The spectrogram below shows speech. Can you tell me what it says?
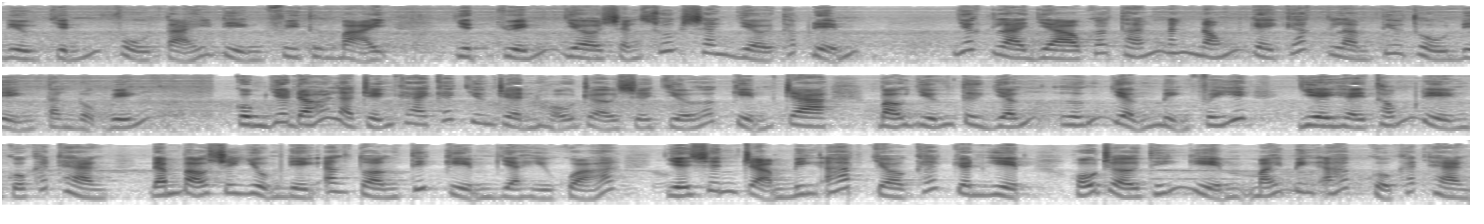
điều chỉnh phụ tải điện phi thương mại, dịch chuyển giờ sản xuất sang giờ thấp điểm. Nhất là vào các tháng nắng nóng gây gắt làm tiêu thụ điện tăng đột biến. Cùng với đó là triển khai các chương trình hỗ trợ sửa chữa, kiểm tra, bảo dưỡng tư vấn, hướng dẫn miễn phí về hệ thống điện của khách hàng, đảm bảo sử dụng điện an toàn, tiết kiệm và hiệu quả, vệ sinh trạm biến áp cho các doanh nghiệp, hỗ trợ thí nghiệm máy biến áp của khách hàng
